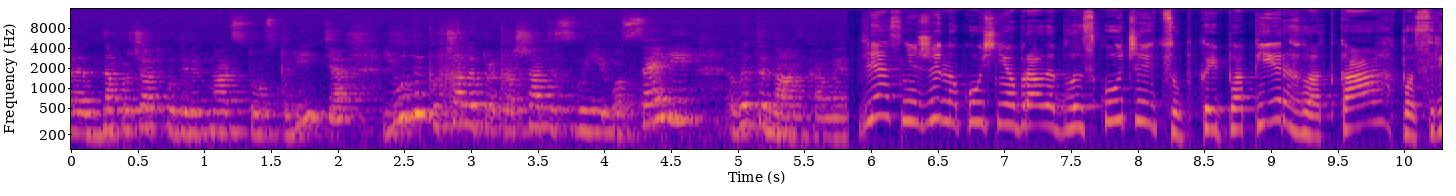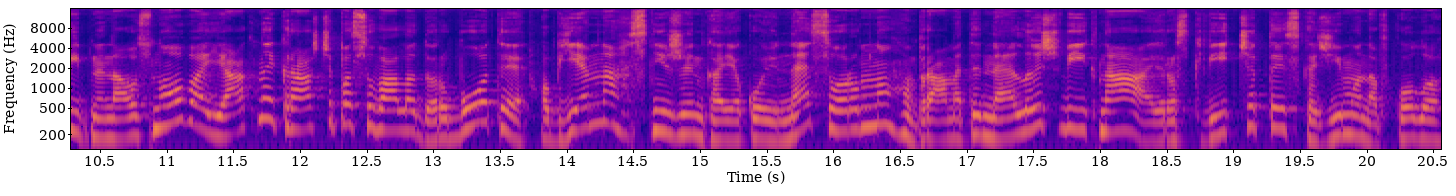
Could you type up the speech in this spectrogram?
е, на початку 19 століття. Люди почали прикрашати свої оселі ветенанками. Для сніжинок учні обрали блискучий цупкий папір, гладка, посрібнена основа, як найкраще пасувала до роботи. Об'ємна сніжинка, якою не соромно обрамити не лише вікна, а й розквітчати, скажімо, навколо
